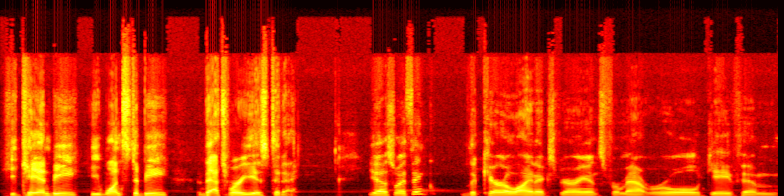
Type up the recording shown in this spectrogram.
he can be, he wants to be, that's where he is today. Yeah, so I think the Carolina experience for Matt Rhule gave him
